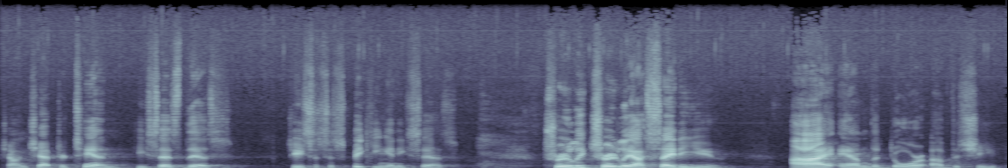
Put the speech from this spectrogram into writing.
John chapter 10, he says this. Jesus is speaking and he says, Truly, truly, I say to you, I am the door of the sheep.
